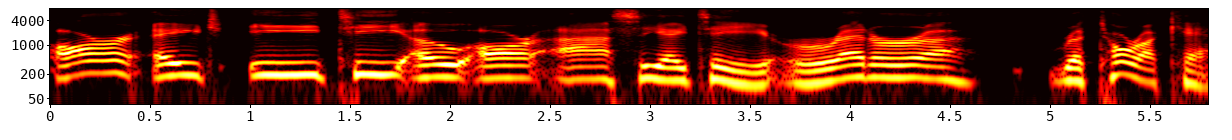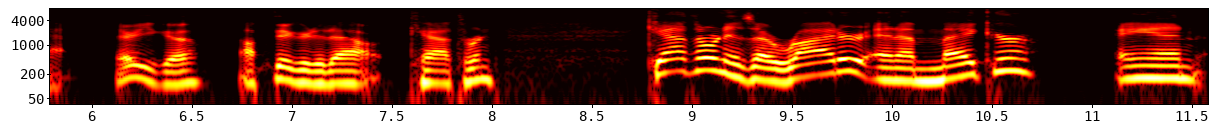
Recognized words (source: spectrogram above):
R H E T O R I C A T, Rhetora Cat. There you go. I figured it out, Catherine. Catherine is a writer and a maker and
